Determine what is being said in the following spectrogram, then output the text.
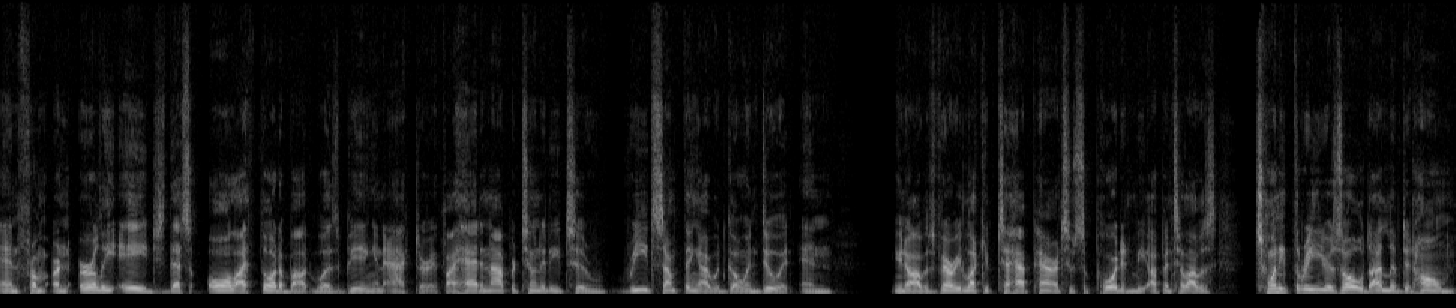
And from an early age, that's all I thought about was being an actor. If I had an opportunity to read something, I would go and do it. And you know, I was very lucky to have parents who supported me up until I was 23 years old, I lived at home,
